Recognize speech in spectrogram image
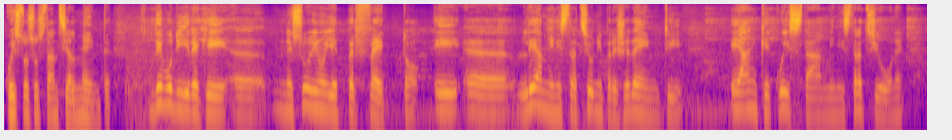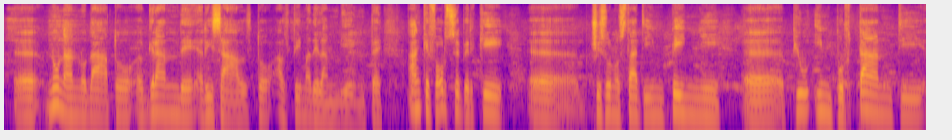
Questo sostanzialmente. Devo dire che eh, nessuno di noi è perfetto e eh, le amministrazioni precedenti e anche questa amministrazione eh, non hanno dato eh, grande risalto al tema dell'ambiente, anche forse perché eh, ci sono stati impegni eh, più importanti,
